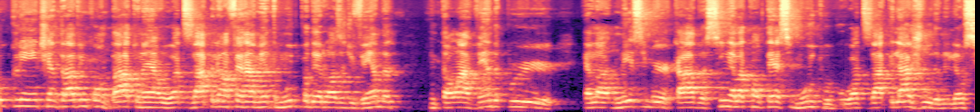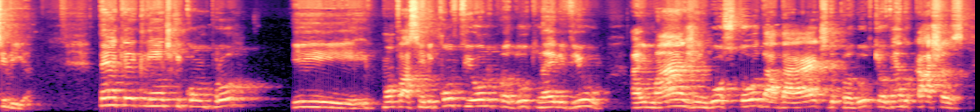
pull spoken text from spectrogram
o cliente entrava em contato, né, o WhatsApp é uma ferramenta muito poderosa de venda, então a venda por ela nesse mercado assim, ela acontece muito, o WhatsApp ele ajuda, né, ele auxilia. Tem aquele cliente que comprou e, vamos falar assim, ele confiou no produto, né, ele viu a imagem, gostou da, da arte do produto, que eu vendo caixas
